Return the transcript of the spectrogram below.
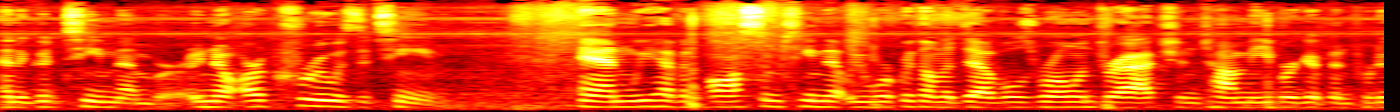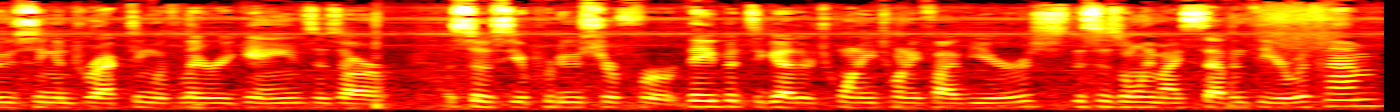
and a good team member. You know, our crew is a team. And we have an awesome team that we work with on the Devils. Roland Dratch and Tom Meberg have been producing and directing with Larry Gaines as our associate producer for, they've been together 20, 25 years. This is only my seventh year with them.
